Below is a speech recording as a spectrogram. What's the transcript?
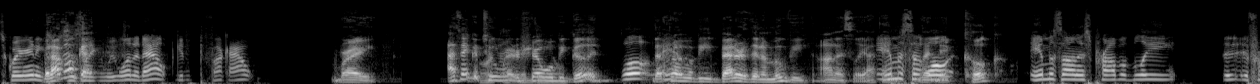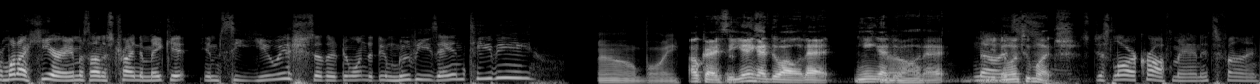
Square Enix But I'm okay. like, we want it out. Get it the fuck out. Right. I think a Art Tomb Raider the show will be good. Well, That probably would be better than a movie, honestly. I think Amazon- letting well- it cook. Amazon is probably, uh, from what I hear, Amazon is trying to make it MCU-ish, so they're wanting to do movies and TV. Oh boy. Okay, so you ain't got to do all of that. You ain't got to do all of that. No, you're doing too much. It's just Laura Croft, man. It's fine.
